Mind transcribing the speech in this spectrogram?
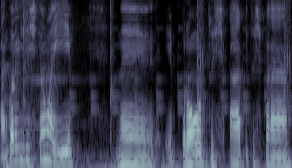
Agora eles estão aí, né, prontos, aptos para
